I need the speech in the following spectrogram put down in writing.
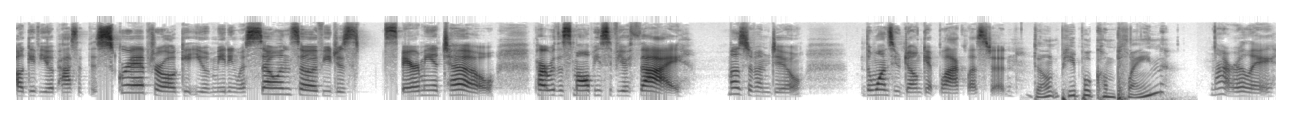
I'll give you a pass at this script, or I'll get you a meeting with so and so if you just spare me a toe. Part with a small piece of your thigh. Most of them do. The ones who don't get blacklisted. Don't people complain? Not really.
